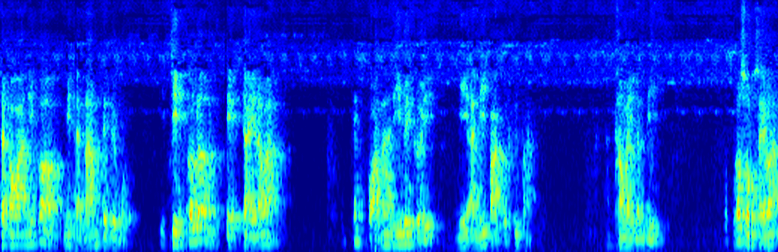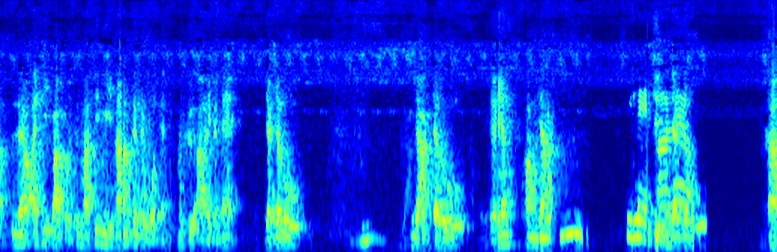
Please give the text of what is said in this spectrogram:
จักรวาลนี้ก็มีแต่น้ำเต็มไปหมดจิตก็เริ่มเอกใจแล้วว่าเอ๊ะก่อนหน้านี้ไม่เคยมีอันนี้ปรากฏขึ้นมา ทำไมมันมีก็สงสัยว่าแล้วไอ้ที่ปรากฏขึ้นมาที่มีน้ำเต็มไปหมดเนี่ยมันคืออะไรกันแน่ อยากจะรู้ อยากจะรู้เดี๋ยวยังความอยากกิเลสจิตมามันอยากแล้จะวรู้อ่า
